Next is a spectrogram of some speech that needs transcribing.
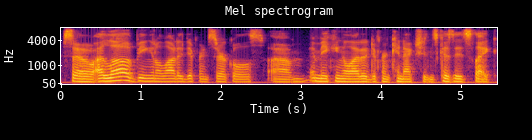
So I love being in a lot of different circles um, and making a lot of different connections because it's like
